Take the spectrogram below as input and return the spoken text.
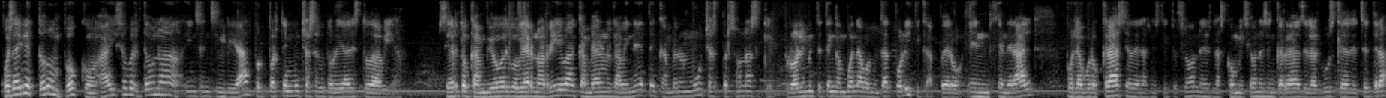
Pues hay de todo un poco. Hay sobre todo una insensibilidad por parte de muchas autoridades todavía. ¿Cierto? Cambió el gobierno arriba, cambiaron el gabinete, cambiaron muchas personas que probablemente tengan buena voluntad política, pero en general pues la burocracia de las instituciones, las comisiones encargadas de las búsquedas, etcétera,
